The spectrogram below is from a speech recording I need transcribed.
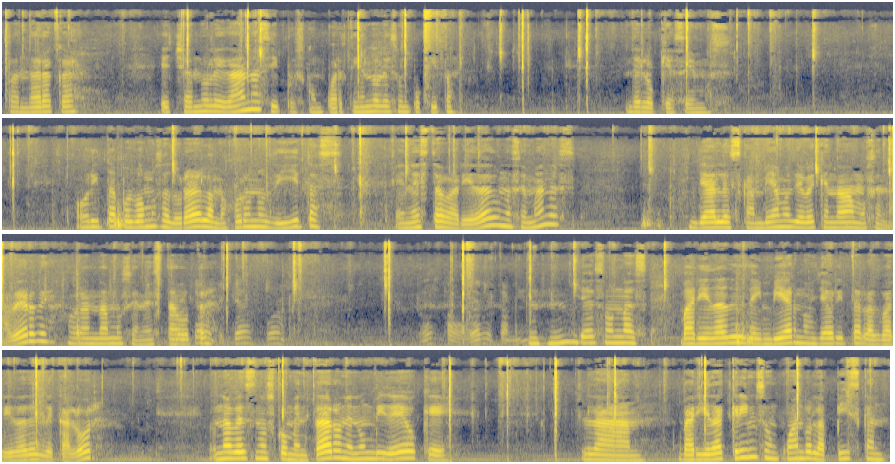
para andar acá echándole ganas y pues compartiéndoles un poquito de lo que hacemos. Ahorita pues vamos a durar a lo mejor unos días en esta variedad, unas semanas. Ya les cambiamos, ya ve que andábamos en la verde, ahora andamos en esta otra. ya son las variedades de invierno, ya ahorita las variedades de calor. Una vez nos comentaron en un video que la variedad Crimson cuando la piscan.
